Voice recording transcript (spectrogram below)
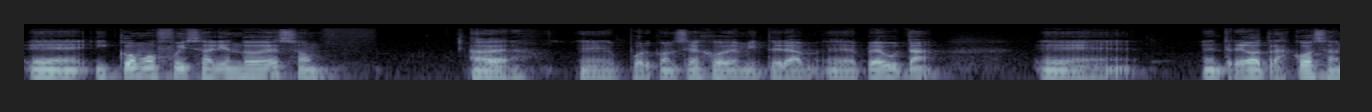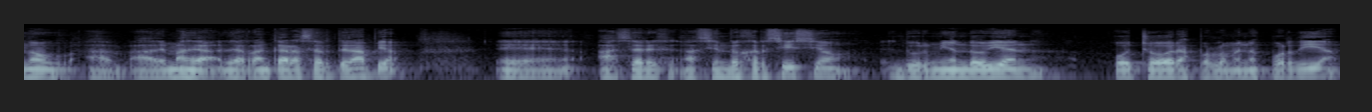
Eh, ¿Y cómo fui saliendo de eso? A ver, eh, por consejo de mi terapeuta, entre otras cosas, ¿no? además de arrancar a hacer terapia, eh, hacer, haciendo ejercicio, durmiendo bien, 8 horas por lo menos por día.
